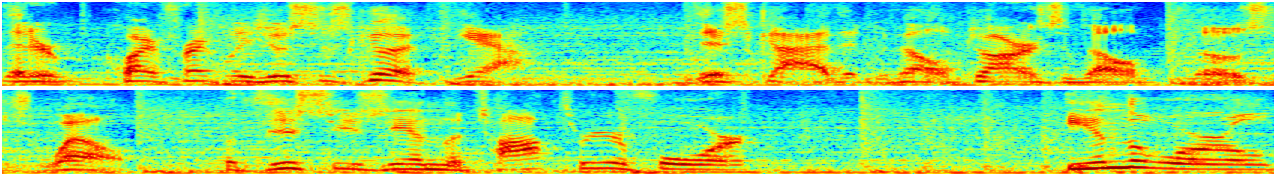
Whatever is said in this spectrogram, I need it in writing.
that are, quite frankly, just as good? Yeah. This guy that developed ours developed those as well. But this is in the top three or four in the world.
